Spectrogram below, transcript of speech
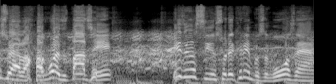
算了，我还是打车。你这个事情说的肯定不是我噻。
